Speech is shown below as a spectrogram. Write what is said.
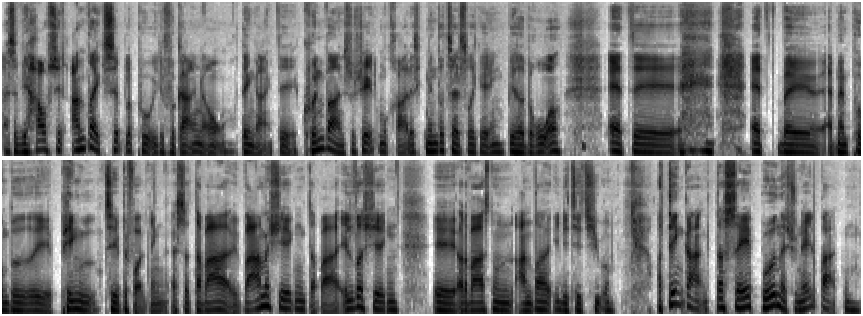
Altså, vi har jo set andre eksempler på i det forgangne år, dengang det kun var en socialdemokratisk mindretalsregering, vi havde ved roret, at, øh, at, øh, at man pumpede øh, penge ud til befolkningen. Altså, der var øh, varmesjekken, der var ældresjekken, øh, og der var også nogle andre initiativer. Og dengang, der sagde både Nationalbanken,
